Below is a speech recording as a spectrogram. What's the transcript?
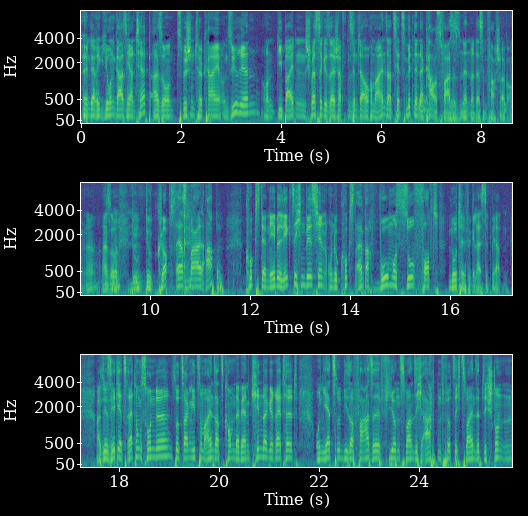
in der Region Gaziantep, also zwischen Türkei und Syrien. Und die beiden Schwestergesellschaften sind da auch im Einsatz, jetzt mitten in der Chaosphase, so nennt man das im Fachjargon. Ne? Also mhm. du, du klopfst erstmal ab, guckst, der Nebel legt sich ein bisschen und du guckst einfach, wo muss sofort Nothilfe geleistet werden. Also ihr seht jetzt Rettungshunde sozusagen, die zum Einsatz kommen, da werden Kinder gerettet und jetzt so in dieser Phase 24, 48, 72 Stunden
